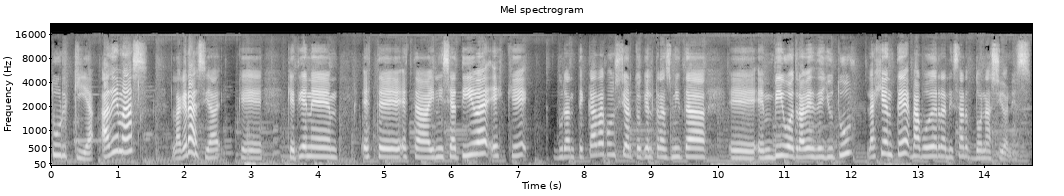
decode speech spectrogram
Turquía. Además, la gracia que, que tiene este, esta iniciativa es que durante cada concierto que él transmita eh, en vivo a través de YouTube, la gente va a poder realizar donaciones.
